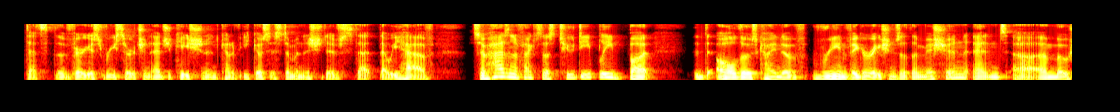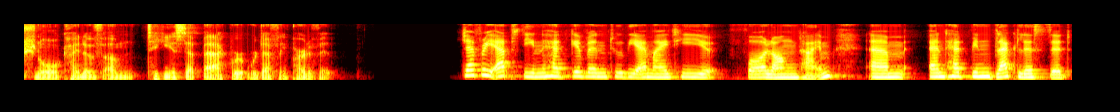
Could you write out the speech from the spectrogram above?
that's the various research and education and kind of ecosystem initiatives that that we have. So it hasn't affected us too deeply, but all those kind of reinvigorations of the mission and uh, emotional kind of um, taking a step back were, were definitely part of it. Jeffrey Epstein had given to the MIT for a long time um, and had been blacklisted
